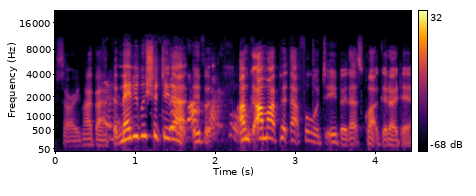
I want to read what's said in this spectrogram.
Sorry, my bad. Yeah, But maybe we should do No, that. Uber. cool. I'm, I might put that forward to Uber. That's quite a good idea.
